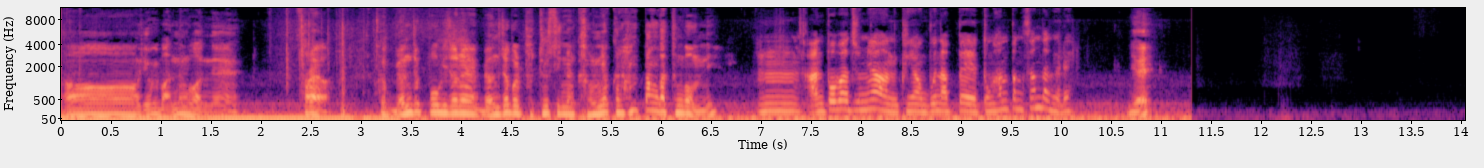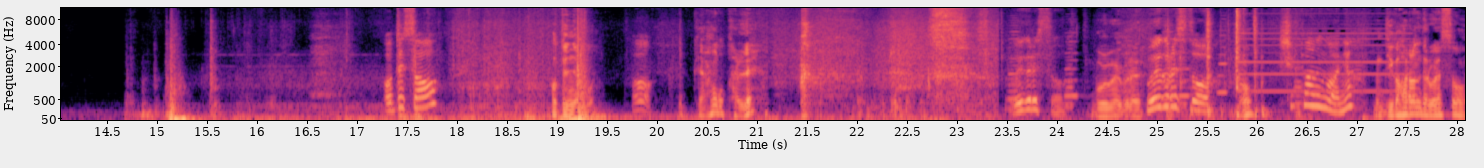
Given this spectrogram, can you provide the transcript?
어 여기 맞는 것 같네 살아야 그 면접 보기 전에 면접을 붙을 수 있는 강력한 한방 같은 거 없니? 음 안 뽑아주면 그냥 문 앞에 똥한방 싼다 그래. 예? 어땠어? 어땠냐고? 어. 그냥 한국 갈래? 왜 그랬어? 뭘 왜 그래? 왜 그랬어? 어? 실패하는 거 아니야? 네가 하란 대로 했어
